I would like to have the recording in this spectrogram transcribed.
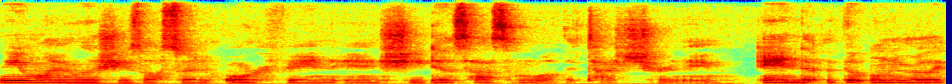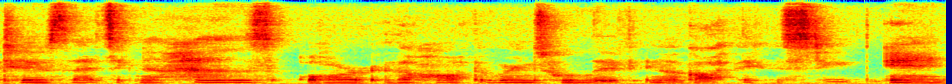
Meanwhile, she's also an orphan and she does have some wealth attached to her name. And the only relatives that Signa has are the Hawthornes who live in a gothic estate. And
